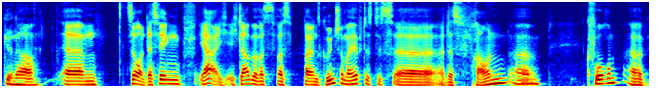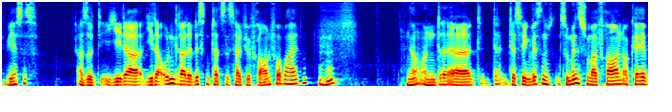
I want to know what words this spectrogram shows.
Genau. Ähm, so, und deswegen, ja, ich, ich glaube, was, was bei uns Grünen schon mal hilft, ist das, äh, das Frauen-Quorum. Äh, äh, wie heißt es? Also die, jeder, jeder ungerade Listenplatz ist halt für Frauen vorbehalten. Ja, und äh, deswegen wissen zumindest schon mal Frauen, okay,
